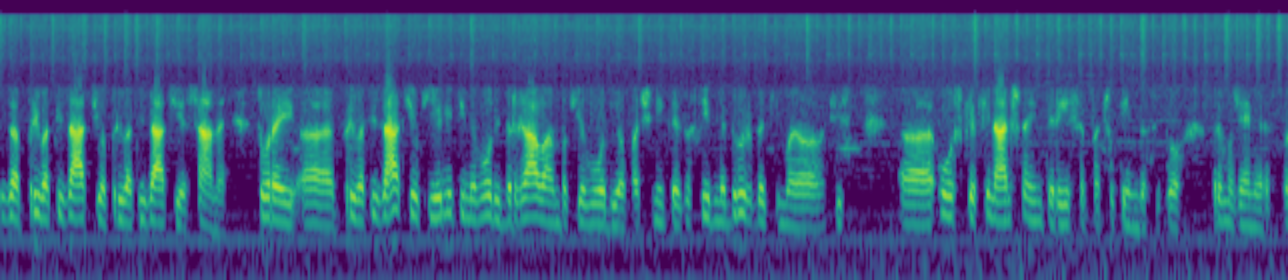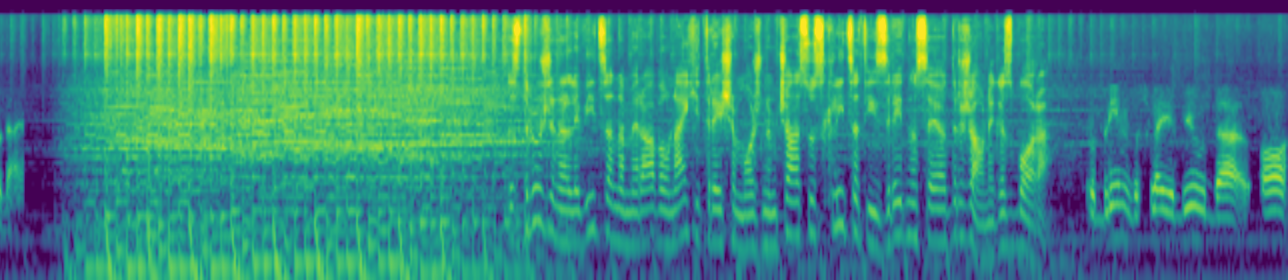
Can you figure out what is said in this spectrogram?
za privatizacijo privatizacije same. Torej, privatizacijo, ki jo niti ne vodi država, ampak jo vodijo pač neke zasebne družbe, ki imajo čisto uh, oske finančne interese pač v tem, da se to premoženje razprodaja. Združena levica namerava v najhitrejšem možnem času sklicati izredno sejo državnega zbora. Problem doslej je bil, da o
